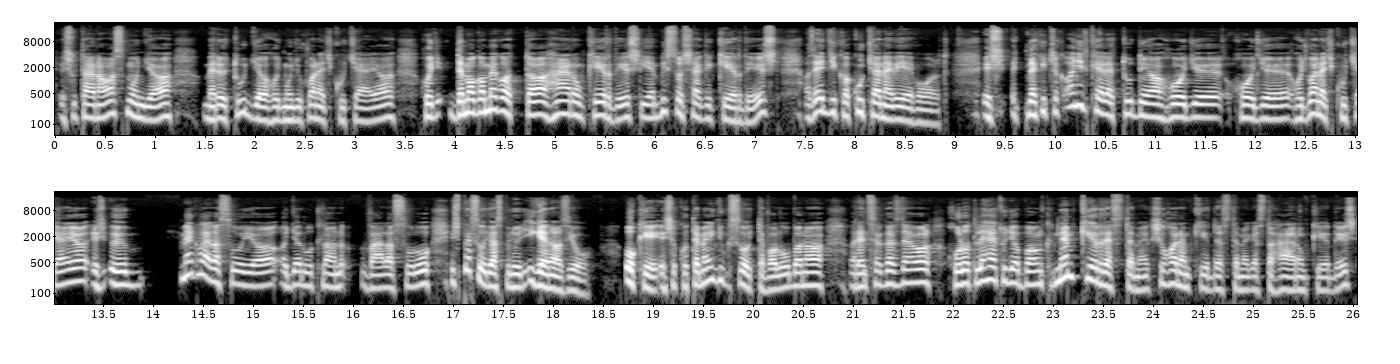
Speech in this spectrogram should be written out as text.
és utána azt mondja, mert ő tudja, hogy mondjuk van egy kutyája, hogy de maga megadta három kérdést, ilyen biztonsági kérdést, az egyik a kutya nevé volt. És neki csak annyit kellett tudnia, hogy, hogy, hogy van egy kutyája, és ő megválaszolja a gyarútlan válaszoló, és persze, hogy azt mondja, hogy igen, az jó. Oké, okay, és akkor te megnyugszol, hogy te valóban a, a rendszergazdával, holott lehet, hogy a bank nem kérdezte meg, soha nem kérdezte meg ezt a három kérdést,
